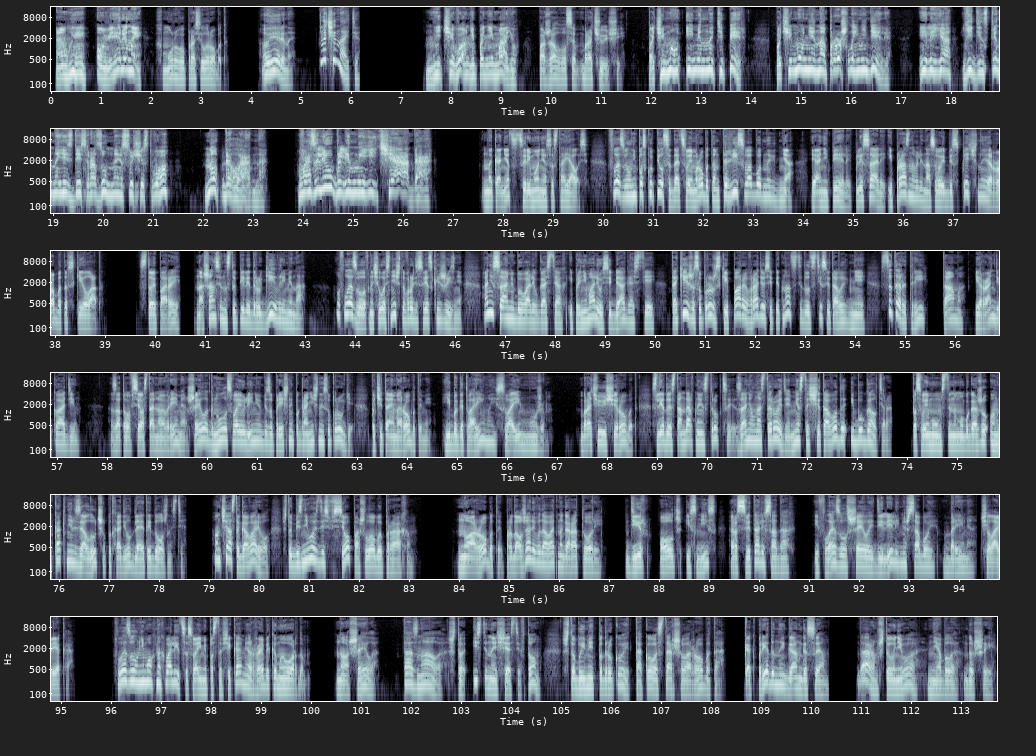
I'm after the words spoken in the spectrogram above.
«А вы уверены?» — хмуро вопросил робот. «Уверены. Начинайте». «Ничего не понимаю», — пожаловался брачующий. Почему именно теперь? Почему не на прошлой неделе? Или я единственное здесь разумное существо? Ну да ладно. Возлюбленные чада!» Наконец церемония состоялась. Флезвилл не поскупился дать своим роботам три свободных дня, и они пели, плясали и праздновали на свой беспечный роботовский лад. С той поры на шансе наступили другие времена. У Флезвеллов началось нечто вроде светской жизни. Они сами бывали в гостях и принимали у себя гостей. Такие же супружеские пары в радиусе 15-20 световых дней с Цитеры-3, Тама и Рандико-1. Зато все остальное время Шейла гнула свою линию безупречной пограничной супруги, почитаемой роботами и боготворимой своим мужем. Брачующий робот, следуя стандартной инструкции, занял на астероиде место счетовода и бухгалтера. По своему умственному багажу он как нельзя лучше подходил для этой должности. Он часто говаривал, что без него здесь все пошло бы прахом. Ну а роботы продолжали выдавать на-гора торий. Дир, Олдж и Смис расцветали в садах, и Флезвелл с Шейлой делили между собой бремя человека. Флезвелл не мог нахвалиться своими поставщиками Ребеком и Ордом. Но Шейла, та знала, что истинное счастье в том, чтобы иметь под рукой такого старшего робота, как преданный Ганга Сэм, даром, что у него не было души.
